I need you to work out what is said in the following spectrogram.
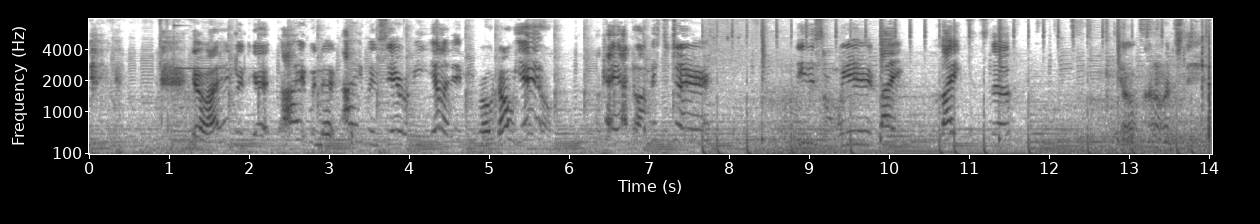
Yo, I hate when I hate when the, I hate when Sarah be yelling at me, bro. Don't yell. Okay, I know I missed a turn. These are some weird like lights and stuff. Yo, I don't understand.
